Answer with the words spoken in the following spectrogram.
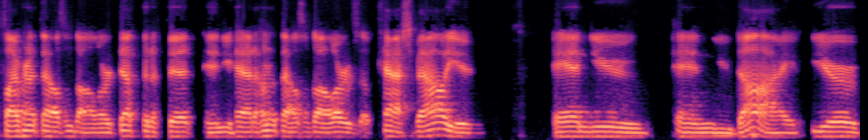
$500,000 death benefit and you had $100,000 of cash value and you and you die, your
